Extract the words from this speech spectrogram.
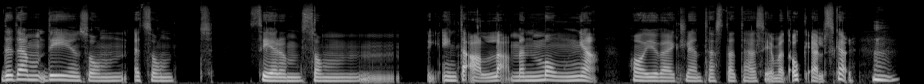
det, där, det är ju en sån, ett sånt serum som inte alla, men många har ju verkligen testat det här serumet och älskar. Mm.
